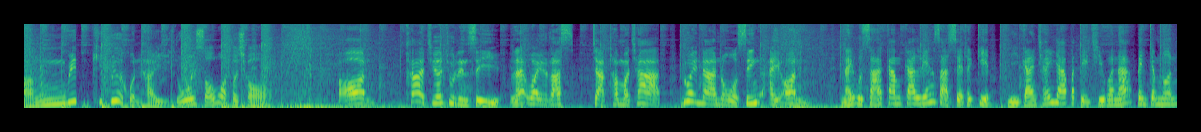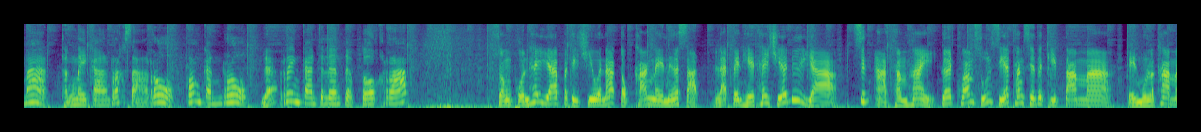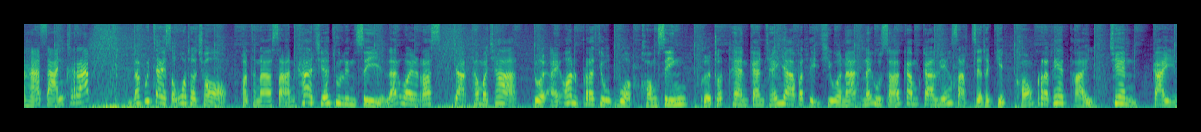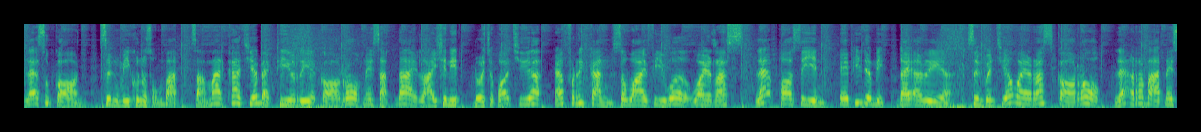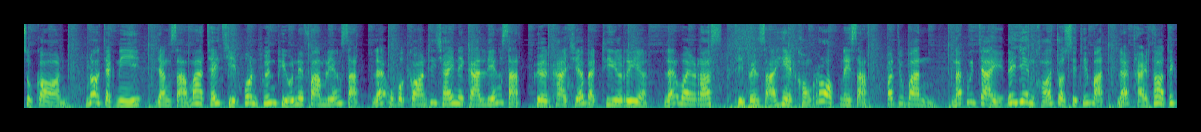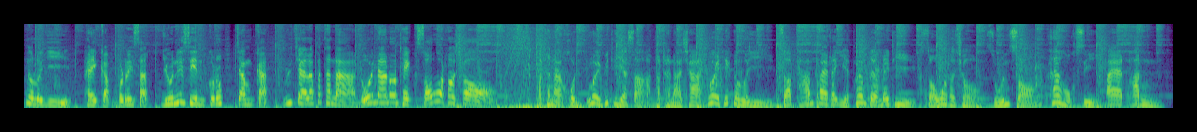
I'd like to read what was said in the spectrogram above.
ลังวิทย์คิดเพื่อคนไทย โดย สวทช ตอนฆ่าเชื้อจุลินทรีย์ และไวรัสจากธรรมชาติด้วยนาโนซิงค์ไอออน ในอุตสาหกรรมการเลี้ยงสัตว์เศรษฐกิจ มีการใช้ยาปฏิชีวนะเป็นจำนวนมาก ทั้งในการรักษาโรค ป้องกันโรค และเร่งการเจริญเติบโตครับ ส่งผลให้ยาปฏิชีวนะตกค้างในเนื้อสัตว์ และเป็นเหตุให้เชื้อดื้อยา ซึ่งอาจทำให้เกิดความสูญเสียทางเศรษฐกิจตามมา เป็นมูลค่ามหาศาลครับนักวิจัย สวทช พัฒนาสารฆ่าเชื้อจุลินทรีย์และไวรัสจากธรรมชาติ โดยไอออนประจุบวกของ zinc เพื่อทดแทนการใช้ยาปฏิชีวนะในอุตสาหกรรมการเลี้ยงสัตว์เศรษฐกิจของประเทศไทย เช่น ไก่และสุกร ซึ่งมีคุณสมบัติสามารถฆ่าเชื้อแบคทีเรียก่อโรคในสัตว์ได้หลายชนิด โดยเฉพาะเชื้อ African swine fever virus และ porcine epidemic diarrhea ซึ่งเป็นเชื้อไวรัสก่อโรค และระบาดในสุกร นอกจากนี้ยังสามารถใช้ฉีดพ่นพื้นผิวในฟาร์มเลี้ยงสัตว์ และอุปกรณ์ที่ใช้ในการเลี้ยงสัตว์ เพื่อฆ่าเชื้อแบคทีเรีย และไวรัส ที่เป็นสาเหตุของโรคในสัตว์ ปัจจุบัน นักวิจัยได้ยื่นขอจดสิทธิบัตรและถ่ายทอดเทคโนโลยี ให้กับบริษัทยูนิซินกรุ๊ปจำกัด วิจัยและพัฒนาโดยนาโนเทค สวทช พัฒนาคนด้วยวิทยาศาสตร์ พัฒนาชาติด้วยเทคโนโลยี สอบถามรายละเอียดเพิ่มเติมได้ที่ สวทช 02 564 8000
